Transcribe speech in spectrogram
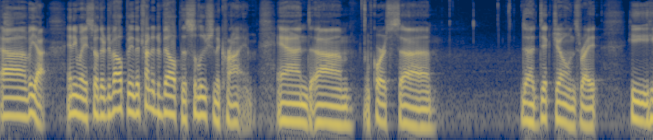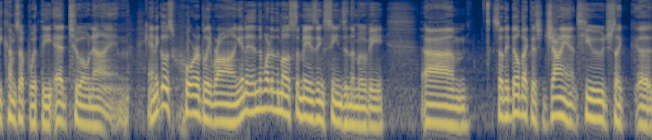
Uh, but yeah. Anyway, so they're developing. They're trying to develop the solution to crime, and um, of course, uh, uh, Dick Jones, right? He he comes up with the Ed 209, and it goes horribly wrong. And in one of the most amazing scenes in the movie. Um, so they build like this giant, huge, like uh,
